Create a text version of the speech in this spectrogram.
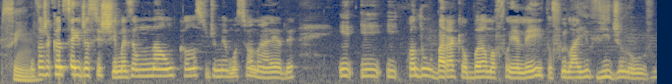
Sim. Então já cansei de assistir, mas eu não canso de me emocionar, Éder. E, e, e, quando o Barack Obama foi eleito, eu fui lá e vi de novo.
